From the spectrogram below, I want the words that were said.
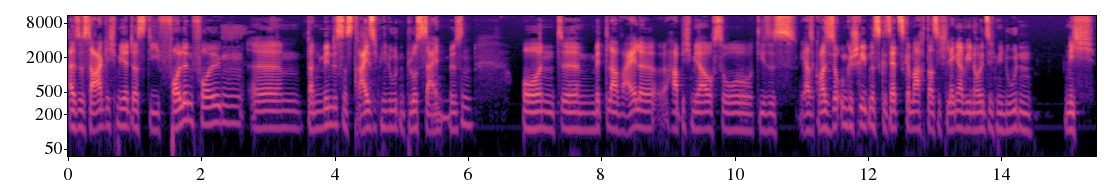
Also sage ich mir, dass die vollen Folgen ähm, dann mindestens 30 Minuten plus sein müssen. Und ähm, mittlerweile habe ich mir auch so dieses, ja, so quasi so ungeschriebenes Gesetz gemacht, dass ich länger wie 90 Minuten nicht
